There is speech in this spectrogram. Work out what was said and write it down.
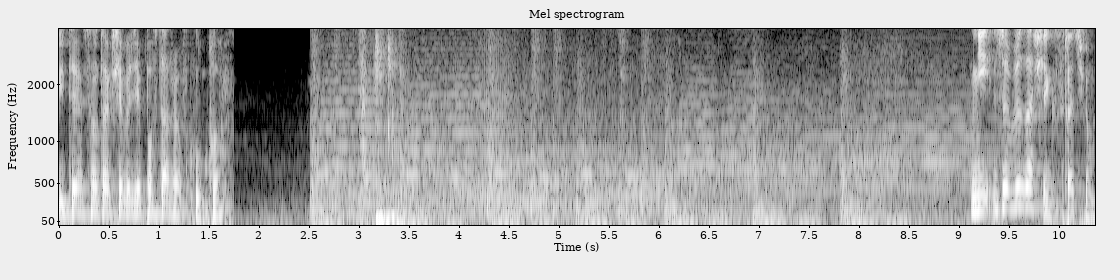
I ten soundtrack się będzie powtarzał w kółko. Nie, żeby zasięg stracił.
